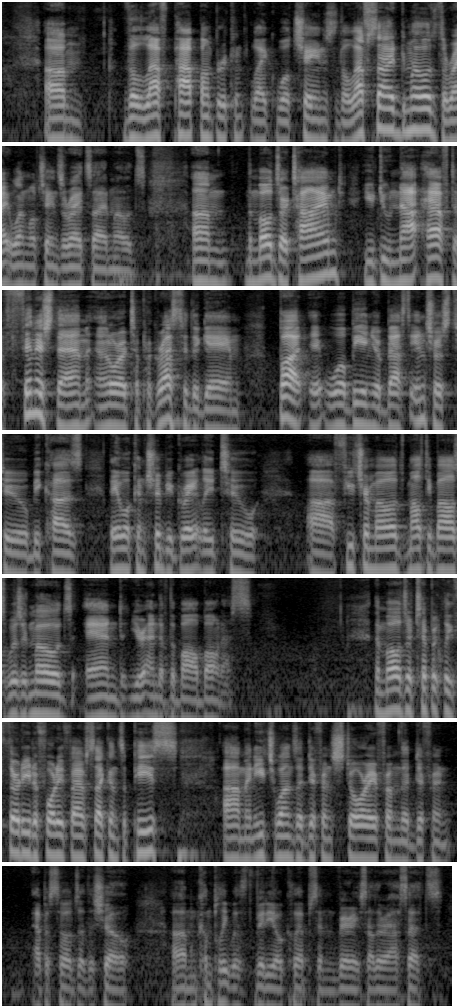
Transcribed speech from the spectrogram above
Um, the left pop bumper can, like will change the left side modes. The right one will change the right side modes. Um, the modes are timed. You do not have to finish them in order to progress through the game, but it will be in your best interest to because they will contribute greatly to uh, future modes, multi balls, wizard modes, and your end of the ball bonus. The modes are typically 30 to 45 seconds apiece, um, and each one's a different story from the different episodes of the show, um, complete with video clips and various other assets.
